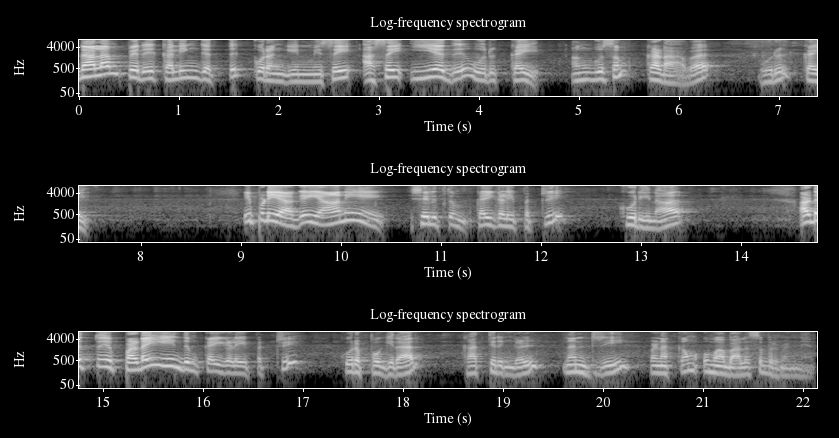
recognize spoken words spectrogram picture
நலம் பெரு கலிங்கத்து குரங்கின் மிசை அசை இயது ஒரு கை அங்குசம் கடாவ ஒரு கை. இப்படியாக யானை செலுத்தும் கைகளை பற்றி கூறினார். அடுத்து படை ஏந்தும் கைகளை பற்றி கூறப்போகிறார். காத்திருங்கள். நன்றி. வணக்கம். உமா பாலசுப்ரமணியன்.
